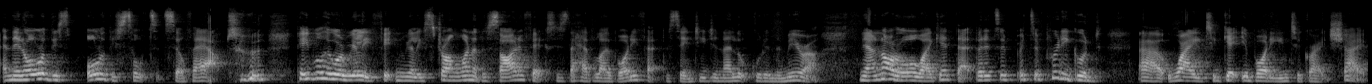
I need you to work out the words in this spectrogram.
And then all of this all of this sorts itself out. People who are really fit and really strong, one of the side effects is they have low body fat percentage and they look good in the mirror. Now, not all, I get that, but it's a it's a pretty good uh, way to get your body into great shape.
